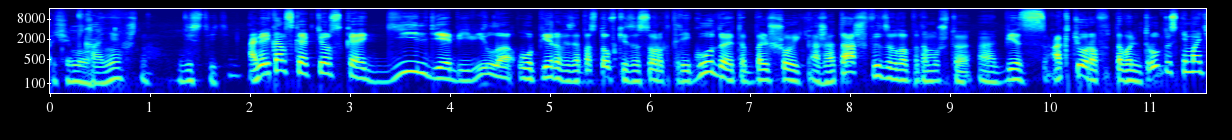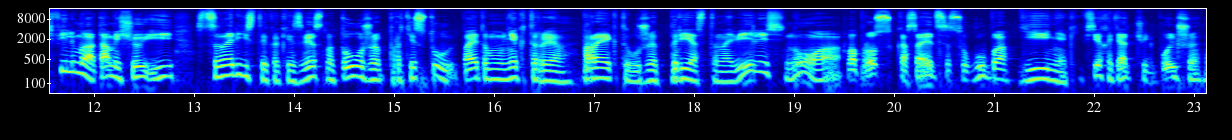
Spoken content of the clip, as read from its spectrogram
Почему? Конечно. Действительно. Американская актерская гильдия объявила о первой забастовке за 43 года. Это большой ажиотаж вызвало, потому что а, без актеров довольно трудно снимать фильмы, а там еще и сценаристы, как известно, тоже протестуют. Поэтому некоторые проекты уже приостановились. Ну, а вопрос касается сугубо денег. Все хотят чуть больше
